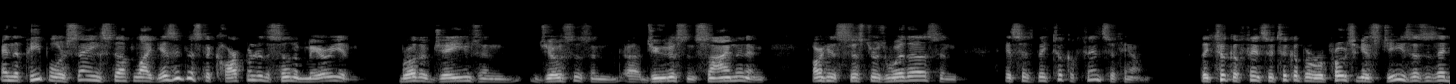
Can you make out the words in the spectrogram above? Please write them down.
And the people are saying stuff like, Isn't this the carpenter, the son of Mary, and brother James and Joseph and uh, Judas and Simon? And aren't his sisters with us? And it says they took offense at him. They took offense. They took up a reproach against Jesus and said,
